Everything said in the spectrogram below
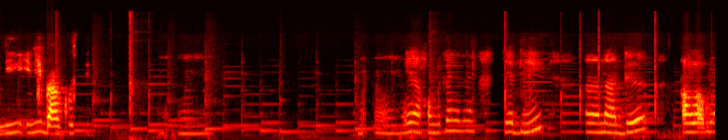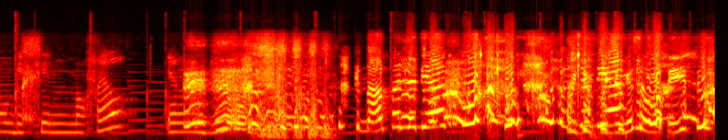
ini ini bagus sih Mm-mm. Mm-mm. Ya, konfliknya gitu. Jadi, eh, Nade kalau mau bikin novel yang kenapa jadi aku ujung-ujungnya seperti itu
